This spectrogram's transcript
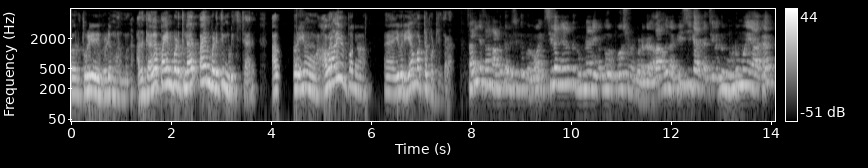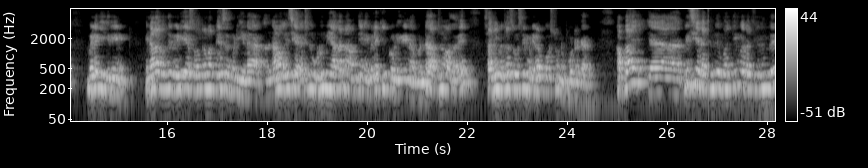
ஒரு தொழிலதிபருடைய மருமகன். அதுக்காக பயன்படுத்தினார் பயன்படுத்தி முடிச்சிட்டார் அவரையும் அவராலையும் இப்போ இவர் ஏமாற்றப்பட்டிருக்கிறார். சார் நம்ம அடுத்த விஷயத்துக்கு வருவோம். சில நேரத்துக்கு முன்னாடி வந்து ஒரு போஸ்ட் ஒன்று போட்டிருக்காரு. அதாவது நான் விசிகா கட்சியிலேருந்து முழுமையாக விலகுகிறேன். என்னால் வந்து வெளியே சுதந்திரமாக பேச முடியல. அதனால விசிகா கட்சியிலிருந்து முழுமையாக நான் வந்து என்னை விலக்கி கொள்கிறேன் அப்படின்ட்டு அர்ஜுனவாதாவே சமீபத்தில் சோசியல் மீடியாவில் போஸ்ட் ஒன்று போட்டிருக்காரு. அப்போ விசிகா கட்சியிலேருந்து திமுக கட்சியிலேருந்து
